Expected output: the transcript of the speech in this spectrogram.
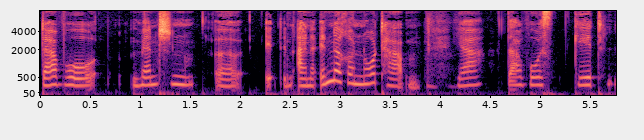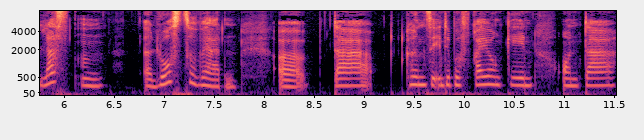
da wo Menschen äh, in einer inneren Not haben, ja, da wo es geht, Lasten äh, loszuwerden, äh, da können sie in die Befreiung gehen und da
